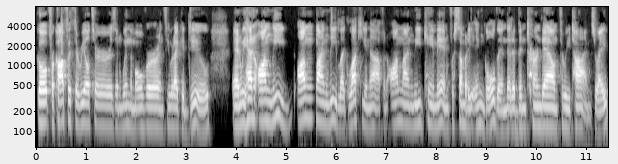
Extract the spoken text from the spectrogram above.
go for coffee with the realtors and win them over and see what I could do and we had an on lead online lead like lucky enough an online lead came in for somebody in golden that had been turned down three times right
